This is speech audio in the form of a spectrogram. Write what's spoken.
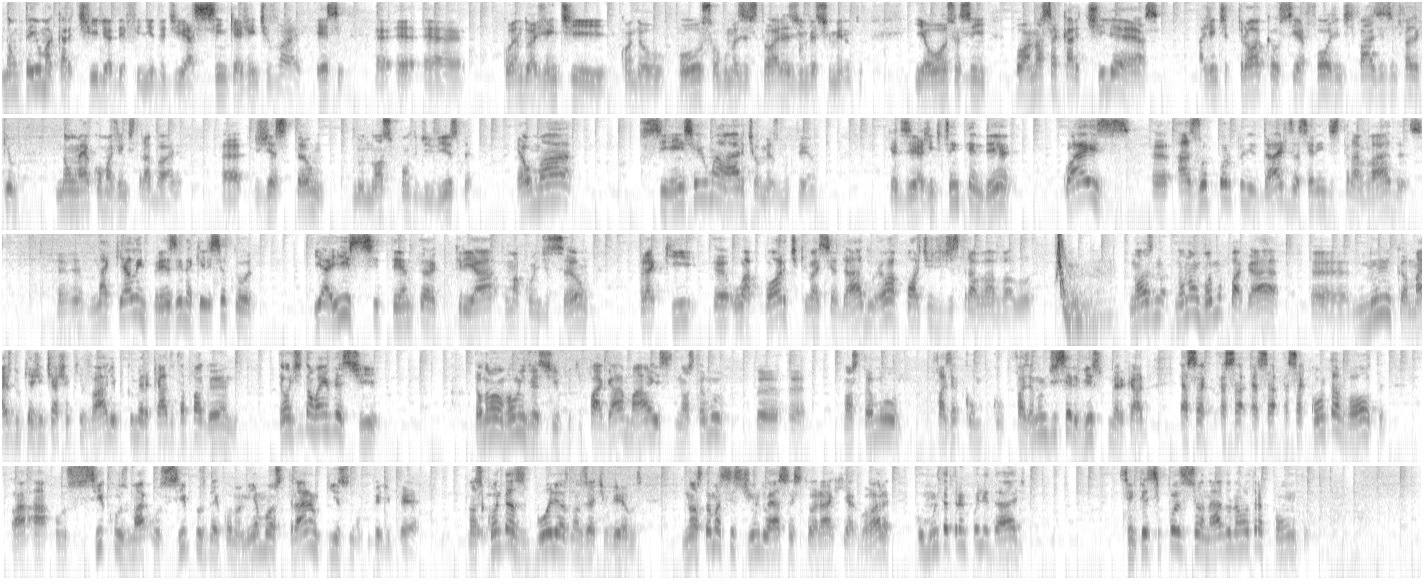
não tem uma cartilha definida de assim que a gente vai. Esse é, é, é, quando a gente, quando eu ouço algumas histórias de investimento e eu ouço assim, pô, a nossa cartilha é essa. A gente troca o CFO, a gente faz isso, a gente faz aquilo. Não é como a gente trabalha. Uh, gestão, no nosso ponto de vista, é uma ciência e uma arte ao mesmo tempo. Quer dizer, a gente precisa entender quais uh, as oportunidades a serem destravadas naquela empresa e naquele setor. E aí se tenta criar uma condição para que uh, o aporte que vai ser dado é o aporte de destravar valor. Nós, não vamos pagar nunca mais do que a gente acha que vale, porque o mercado está pagando. Então a gente não vai investir. Então não vamos investir, porque pagar mais, nós estamos nós estamos fazendo, fazendo um desserviço para o mercado. Essa, essa, essa, essa conta volta. A, a, os, ciclos, os ciclos da economia mostraram que isso não fica de pé. Nós quantas bolhas nós já tivemos? Nós estamos assistindo essa estourar aqui agora com muita tranquilidade, sem ter se posicionado na outra ponta.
